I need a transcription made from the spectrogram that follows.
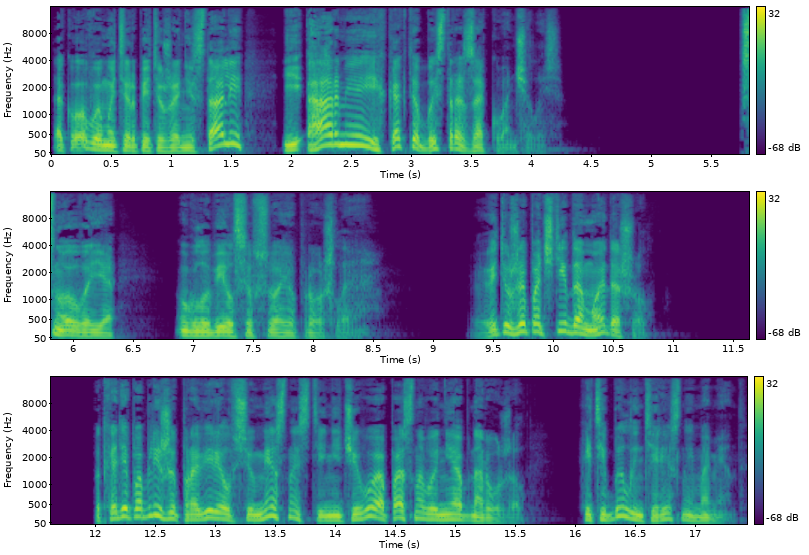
Такого мы терпеть уже не стали, и армия их как-то быстро закончилась. Снова я углубился в свое прошлое. Ведь уже почти домой дошел. Подходя поближе, проверил всю местность и ничего опасного не обнаружил. Хоть и был интересный момент.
